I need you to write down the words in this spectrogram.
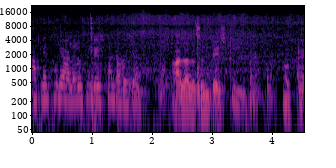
आपल्यात थोडे आलं लसूण पेस्ट पण टाकूचे आला लसूण पेस्ट ओके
